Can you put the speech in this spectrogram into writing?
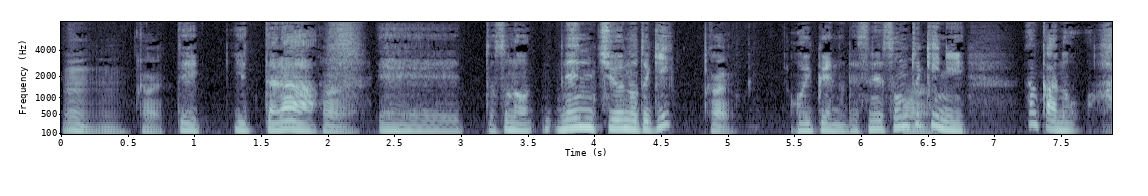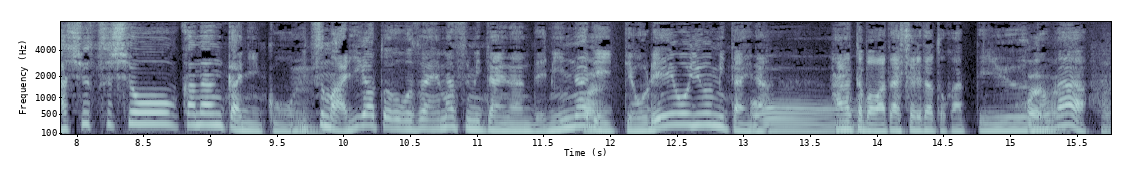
うんうん。はい。て言ったら、はい。えーっと、その年中の時、はい。保育園のですねその時に、なんかあの派出所かなんかにこう、うん。いつもありがとうございますみたいなんでみんなで行ってお礼を言うみたいな、花束渡したりだとかっていうのはい。はい。がはい。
